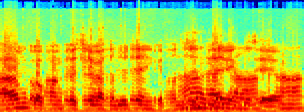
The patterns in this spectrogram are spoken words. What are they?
다음 거 방패 제가 던질 테니까 던지는 타이밍 아, 보세요. 아.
